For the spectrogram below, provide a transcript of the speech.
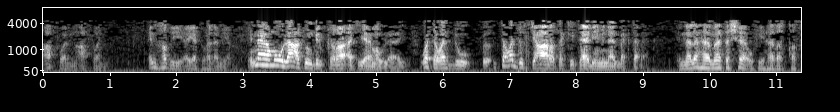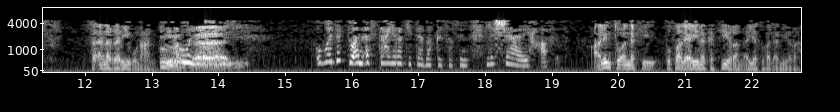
عفوا عفوا. انهضي أيتها الأميرة. إنها مولعة بالقراءة يا مولاي وتود تود استعارة كتاب من المكتبة. إن لها ما تشاء في هذا القصر. فأنا غريب عنه. مولاي وددت أن أستعير كتاب قصص للشاعر حافظ. علمت أنك تطالعين كثيرا أيتها الأميرة.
